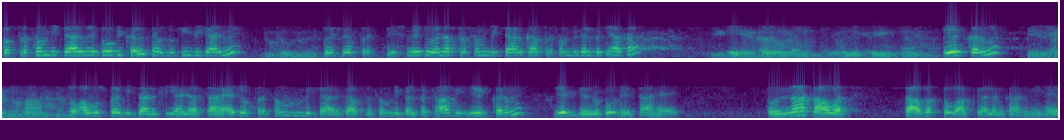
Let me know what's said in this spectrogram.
तो प्रथम विचार में दो विकल्प और द्वितीय विचार में तो इसमें इसमें जो है ना प्रथम विचार का प्रथम विकल्प क्या था? एक कर्म। हाँ तो अब उस पर विचार किया जाता है जो प्रथम विचार का प्रथम विकल्प था कि एक कर्म एक जन्म को देता है। तो न तावत तावत तो वाक्य अलंकार में है।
